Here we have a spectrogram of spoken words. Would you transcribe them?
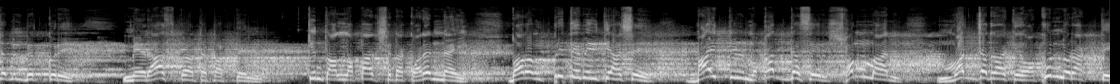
জমিন ভেদ করে মেরাজ করাতে পারতেন কিন্তু আল্লাহ পাক সেটা করেন নাই। বরং পৃথিবীর ইতিহাসে বাইতুল মোকাদ্দাসের সম্মান, মর্যাদাকে অক্ষুণ্ণ রাখতে,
